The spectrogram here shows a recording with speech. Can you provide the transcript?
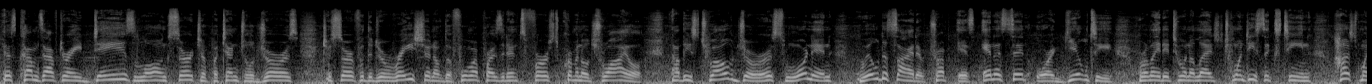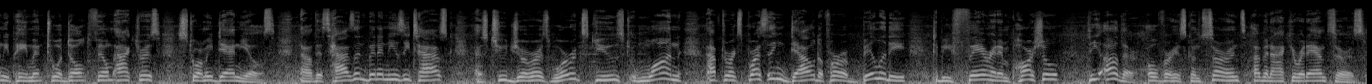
this comes after a days long search of potential jurors to serve for the duration of the former president's first criminal trial. Now, these 12 jurors jurors sworn in will decide if Trump is innocent or guilty related to an alleged 2016 hush money payment to adult film actress Stormy Daniels. Now, this hasn't been an easy task as two jurors were excused, one after expressing doubt of her ability to be fair and impartial, the other over his concerns of inaccurate answers.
